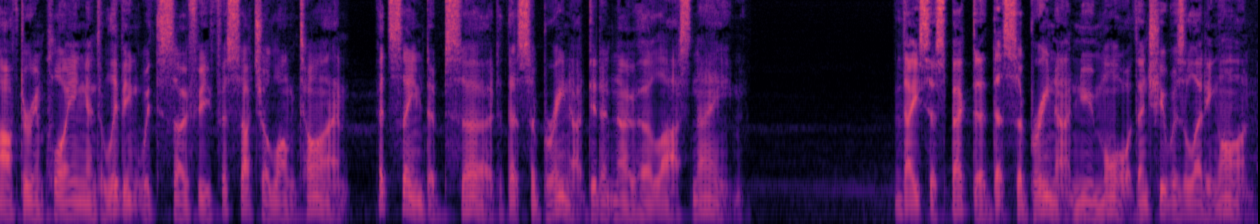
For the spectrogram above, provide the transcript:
After employing and living with Sophie for such a long time, it seemed absurd that Sabrina didn't know her last name. They suspected that Sabrina knew more than she was letting on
